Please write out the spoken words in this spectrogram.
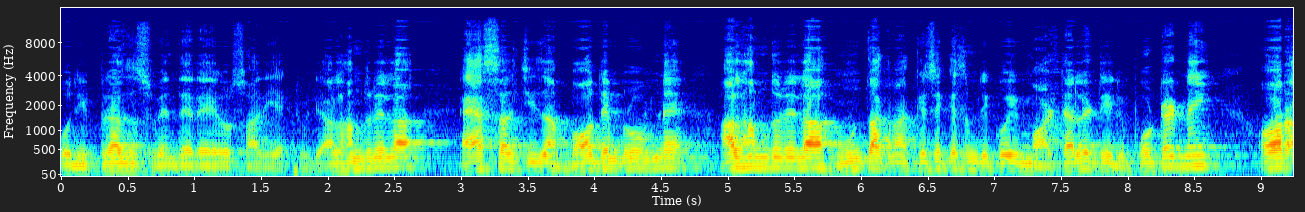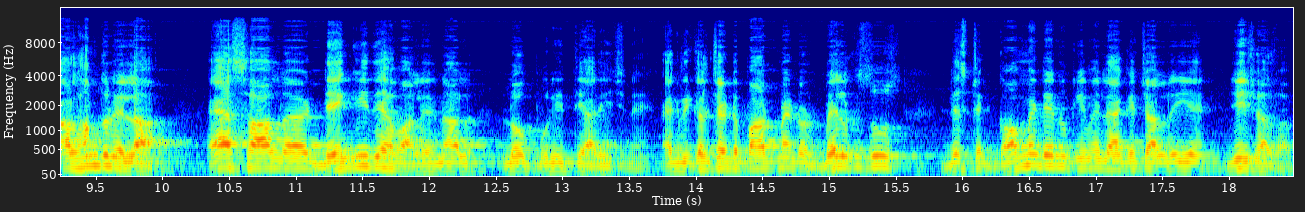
ਉਹਦੀ ਪ੍ਰੈਜ਼ੈਂਸ ਵੇਂਦੇ ਰਹੇ, ਉਹ ਸਾਰੀ ਐਕਟੀਵਿਟੀ ਅਲਹਮਦੁਲਿਲਾ, ਇਸ ਸਾਲ ਚੀਜ਼ਾਂ ਬਹੁਤ ਇੰਪਰੂਵ ਨੇ। ਅਲਹਮਦੁਲਿਲਾ, ਹੁਣ ਤੱਕ ਨਾ ਕਿਸੇ ਕਿਸਮ ਦੀ ਕੋਈ ਮਾਰਟੈਲਿਟੀ ਰਿਪੋਰਟਡ ਨਹੀਂ। ਔਰ ਅਲਹਮਦੁਲਿਲਾ ਇਸ ਸਾਲ ਡੇਂਗੀ ਦੇ ਹਵਾਲੇ ਨਾਲ ਲੋਕ ਪੂਰੀ ਤਿਆਰੀ 'ਚ ਨੇ। ਐਗਰੀਕਲਚਰ ਡਿਪਾਰਟਮੈਂਟ ਔਰ ਬਿਲਖਸੂਸ ਡਿਸਟ੍ਰਿਕਟ ਗਵਰਨਮੈਂਟ ਇਹਨੂੰ ਕਿਵੇਂ ਲੈ ਕੇ ਚੱਲ ਰਹੀ ਹੈ? ਜੀ ਸ਼ਾਹ ਸਾਹਿਬ।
